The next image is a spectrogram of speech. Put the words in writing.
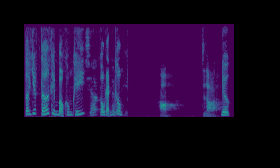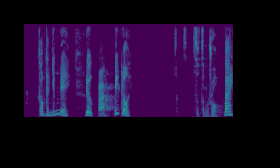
Tớ giúp tớ thêm bầu không khí. Cậu rảnh không? Được, không thành vấn đề. Được, biết rồi. Bye.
